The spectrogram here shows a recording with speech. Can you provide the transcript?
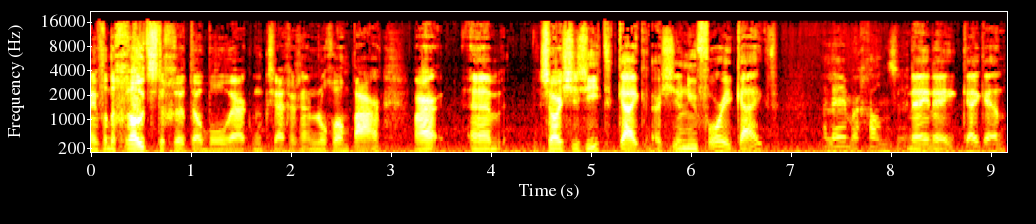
Een van de grootste grutto-bolwerken moet ik zeggen. Er zijn er nog wel een paar. Maar ehm, zoals je ziet, kijk, als je nu voor je kijkt. alleen maar ganzen. Nee, nee, kijk aan-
